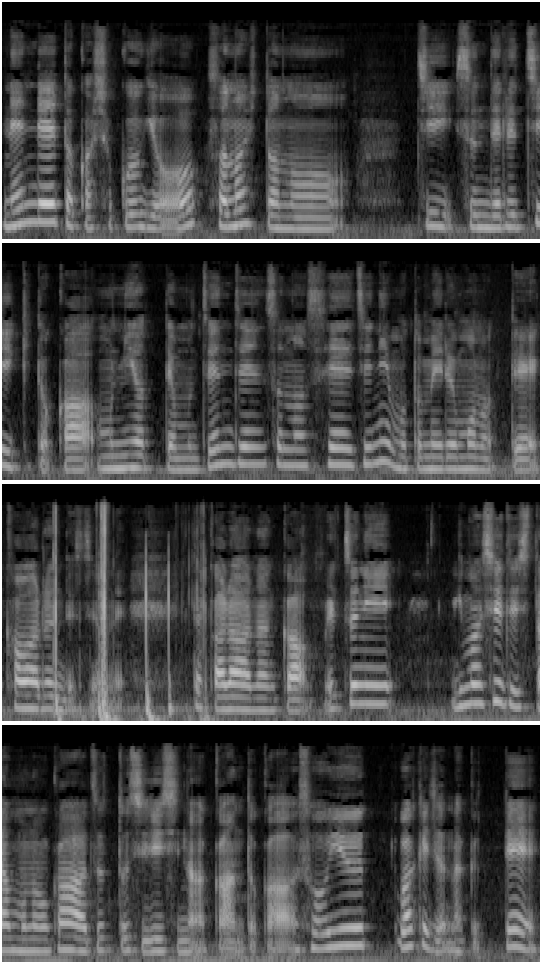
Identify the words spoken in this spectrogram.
年齢とか職業その人の地住んでる地域とかによっても全然その政治に求めるものって変わるんですよね。だからなんか別に今指示したものがずっと指示しなあかんとかそういうわけじゃなくって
